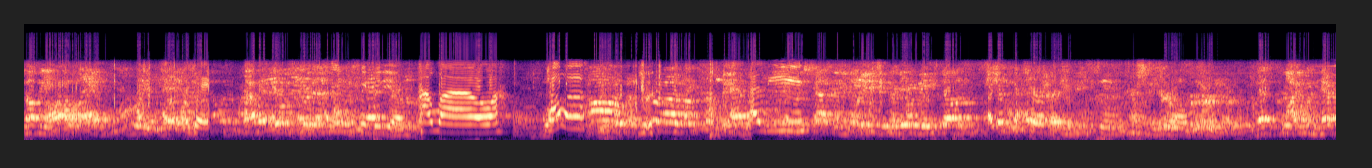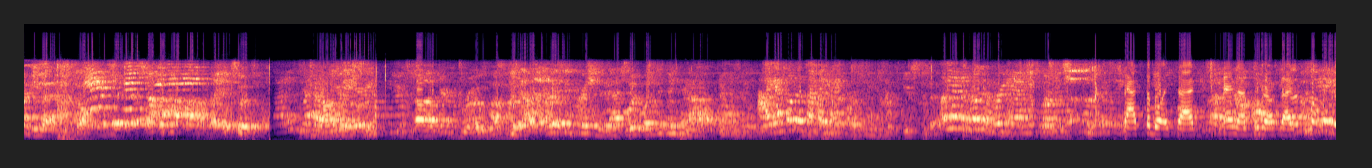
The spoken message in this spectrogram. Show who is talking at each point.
Speaker 1: Okay. Hello. Hello. Elise.
Speaker 2: I a I would never do that. Uh, you're gross. Christian Christian. Wait, what's his name now?
Speaker 3: I guess my head.
Speaker 2: Used to that.
Speaker 3: Oh yeah.
Speaker 1: That's the boy side, and that's the girl side.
